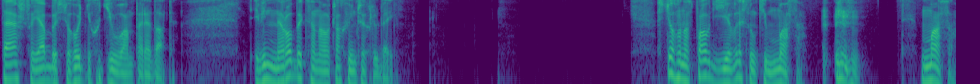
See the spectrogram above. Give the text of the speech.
те, що я би сьогодні хотів вам передати. І він не робить це на очах інших людей. З цього насправді є висновків маса. маса.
